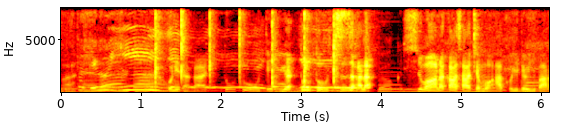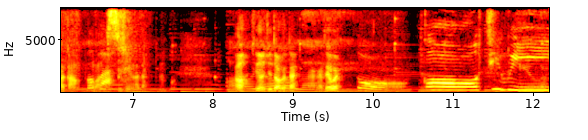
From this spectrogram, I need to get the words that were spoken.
啊！留言。欢迎大家多多订阅，多多支持阿拉。希望阿拉讲啥节目，也可以留言帮阿拉讲，好伐？私信阿拉。嗯，好，今朝就到搿搭，大家再会。到高 TV。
